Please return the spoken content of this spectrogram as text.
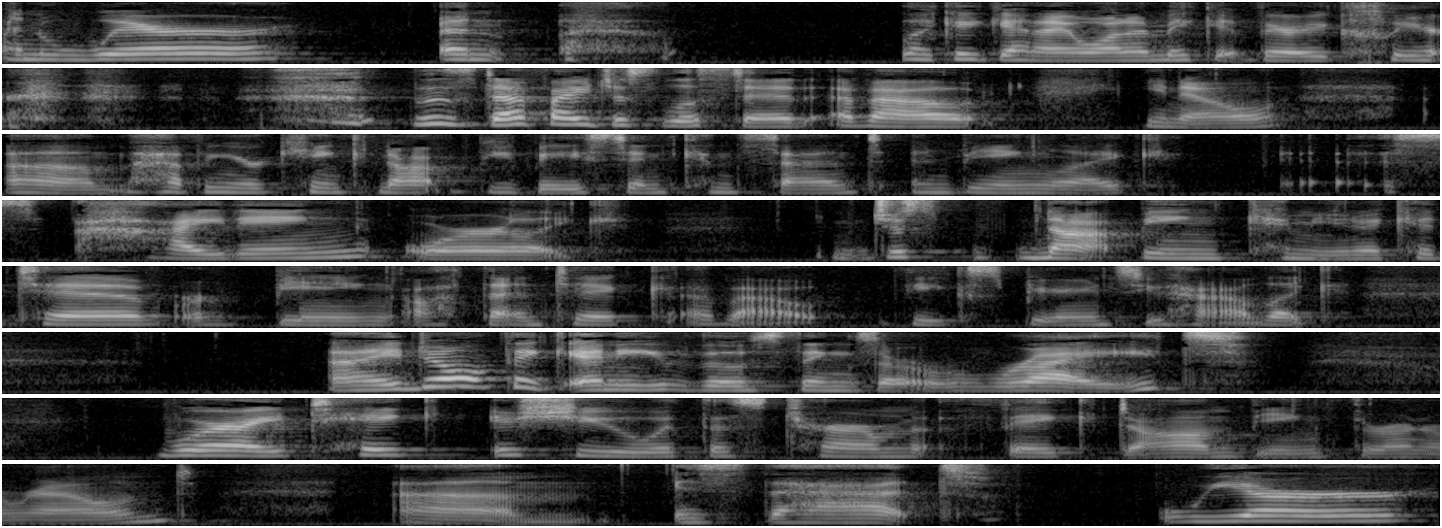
and where, and like again, I want to make it very clear. the stuff I just listed about, you know, um, having your kink not be based in consent and being like hiding or like just not being communicative or being authentic about the experience you have. Like, I don't think any of those things are right. Where I take issue with this term fake Dom being thrown around um, is that we are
